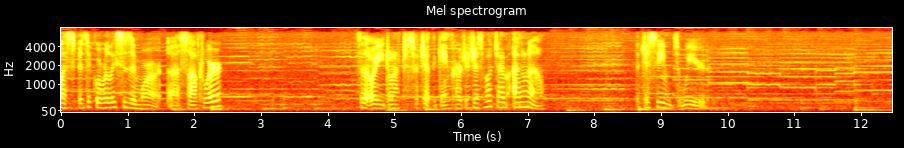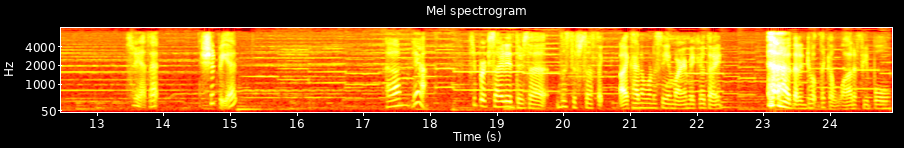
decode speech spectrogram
less physical releases and more uh, software. So that way you don't have to switch out the game cartridge as much. I, I don't know. It just seems weird. So yeah, that should be it. Um, yeah. Super excited. There's a list of stuff that I kind of want to see in Mario Maker that I that I don't think a lot of people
